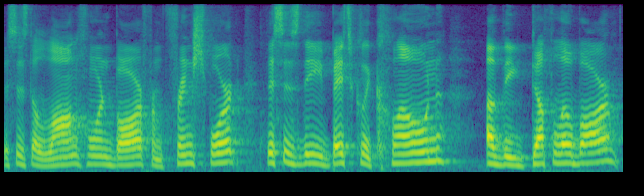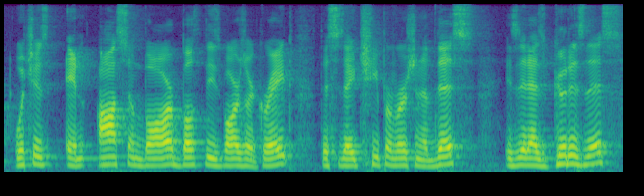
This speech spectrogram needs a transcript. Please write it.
this is the Longhorn bar from Fringe Sport. This is the basically clone of the Duffalo bar, which is an awesome bar. Both of these bars are great. This is a cheaper version of this. Is it as good as this?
